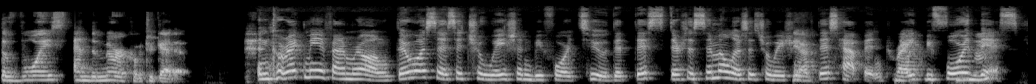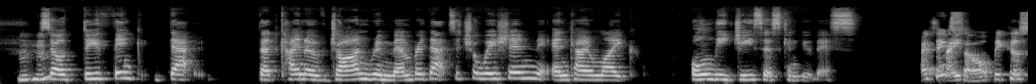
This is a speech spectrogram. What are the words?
the voice and the miracle together. And correct me if I'm wrong. There was a situation before too that this there's a similar situation Yeah. if this happened right before Mhm. this. Mhm. So do you think that that kind of John remembered that situation and kind of like only Jesus can do this? I think right? so because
